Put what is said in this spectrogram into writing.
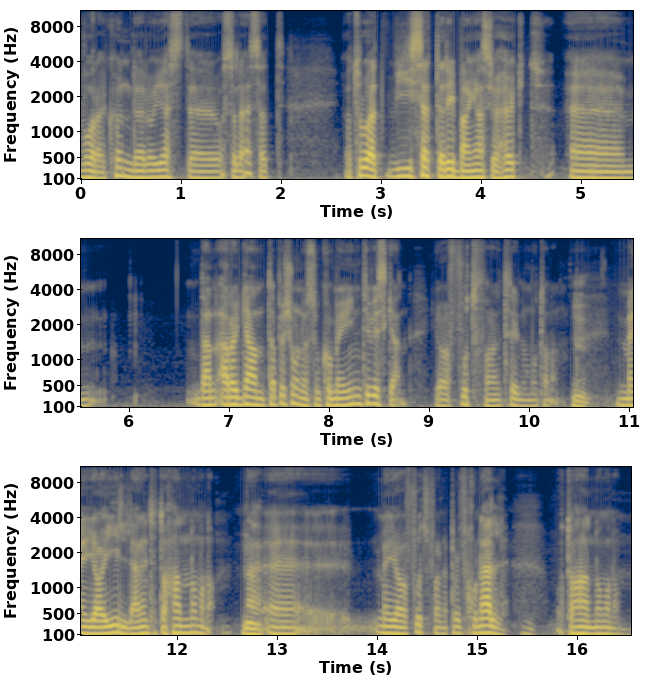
våra kunder och gäster och sådär. Så att jag tror att vi sätter ribban ganska högt. Ehm, den arroganta personen som kommer in till Viskan, jag är fortfarande trevlig mot honom. Mm. Men jag gillar inte att ta hand om honom. Eh, men jag är fortfarande professionell Mm. och tar hand om honom.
